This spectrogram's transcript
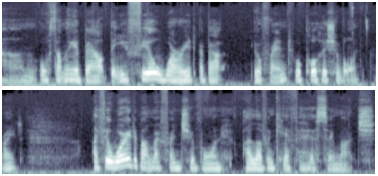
um, or something about that you feel worried about your friend. We'll call her Siobhan, right? I feel worried about my friend Siobhan. I love and care for her so much.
